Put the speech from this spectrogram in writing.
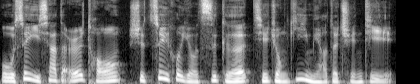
五岁以下的儿童是最后有资格接种疫苗的群体。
